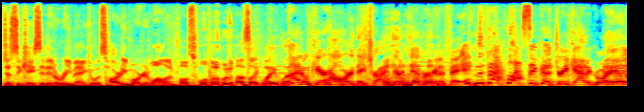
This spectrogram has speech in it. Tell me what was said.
just in case they did a remake. It was Hardy, Morgan Wallen, and Post Malone. I was like, wait, what? I don't care how hard they try. They're never going to fit into that classic country category. At least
